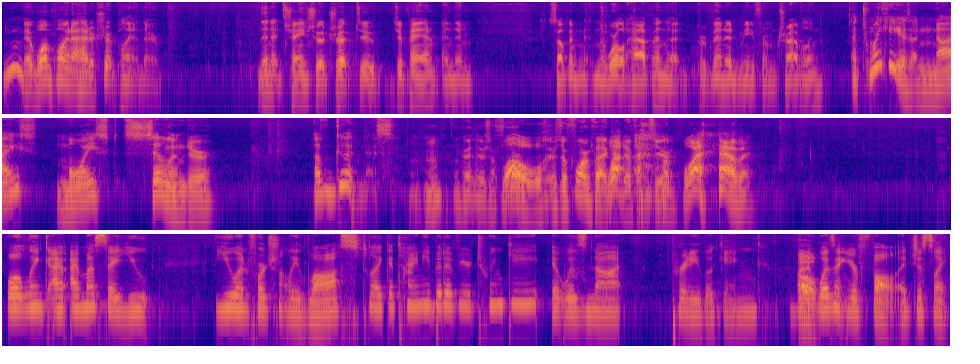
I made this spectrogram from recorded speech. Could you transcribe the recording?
Hmm. At one point, I had a trip planned there. Then it changed to a trip to Japan, and then something in the world happened that prevented me from traveling. A Twinkie is a nice, moist cylinder of goodness. Mm-hmm. Okay, there's a form, Whoa. there's a form factor What- difference here. what happened? Well, Link, I, I must say you you unfortunately lost like a tiny bit of your Twinkie. It was not pretty looking, but Oh. it wasn't your fault. It just like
